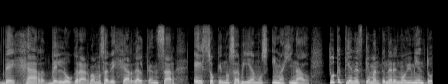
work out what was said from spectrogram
dejar de lograr, vamos a dejar de alcanzar eso que nos habíamos imaginado. Tú te tienes que mantener en movimiento.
